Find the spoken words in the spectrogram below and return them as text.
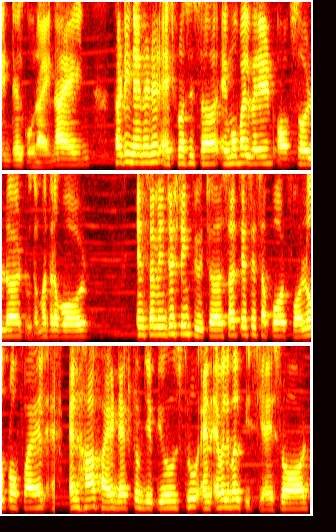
Intel Core i9 3900H processor, a mobile variant of solder to the motherboard, and some interesting features such as a support for low profile and half-height desktop GPUs through an available PCI slot.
